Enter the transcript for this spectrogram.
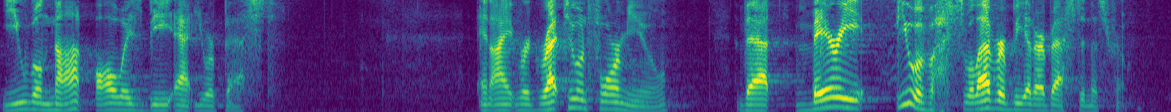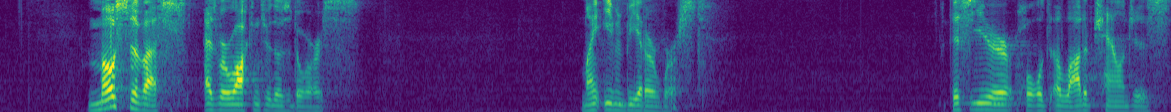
you will not always be at your best. And I regret to inform you that very few of us will ever be at our best in this room. Most of us, as we're walking through those doors, might even be at our worst. This year holds a lot of challenges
